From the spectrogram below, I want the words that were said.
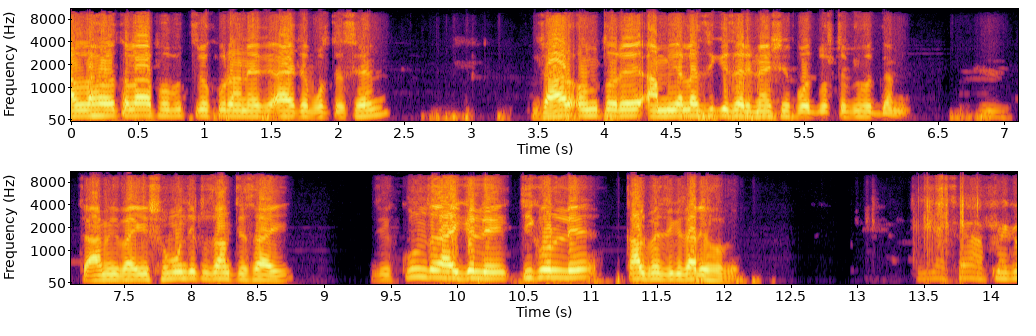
আল্লাহ তালা পবিত্র কোরআনে আয়তে বলতেছেন, যার অন্তরে আমি আল্লাহ জিকে জারি নাই, সে পদভষ্ট বিপদগামী। তো আমি ভাই, এই সম্বন্ধে একটু জানতে চাই যে কোন জায়গায় গেলে কি করলে কালবে জিকে জারি হবে? ঠিক আছে, আপনাকে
